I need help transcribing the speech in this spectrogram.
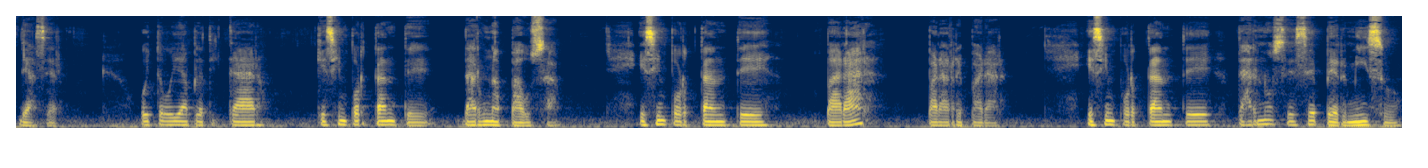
de hacer. Hoy te voy a platicar que es importante dar una pausa. Es importante parar para reparar. Es importante darnos ese permiso,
